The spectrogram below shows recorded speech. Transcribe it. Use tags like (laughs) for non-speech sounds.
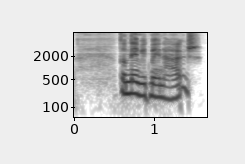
dan neem je het mee naar huis.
